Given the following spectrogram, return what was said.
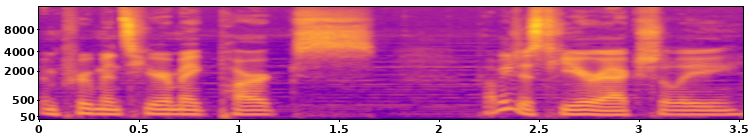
improvements here, make parks. Probably just here, actually.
